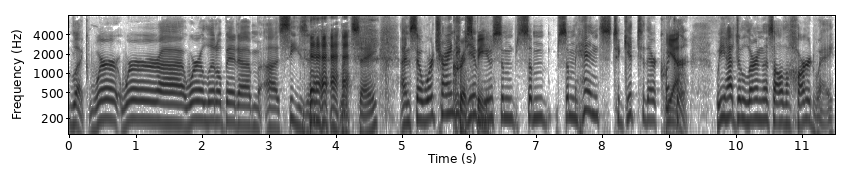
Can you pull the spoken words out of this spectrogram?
Look, we're we're uh, we're a little bit um, uh, seasoned, let's say, and so we're trying to give you some some some hints to get to there quicker. Yeah. We had to learn this all the hard way,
